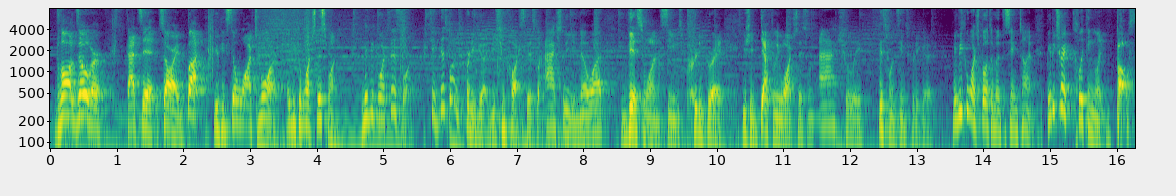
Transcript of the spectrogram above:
Vlog's over. That's it. Sorry, but you can still watch more. Maybe you can watch this one. Maybe you can watch this one. See, this one's pretty good. You should watch this one. Actually, you know what? This one seems pretty great. You should definitely watch this one. Actually, this one seems pretty good. Maybe you can watch both of them at the same time. Maybe try clicking like both.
